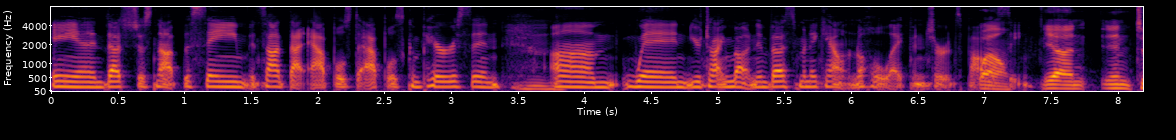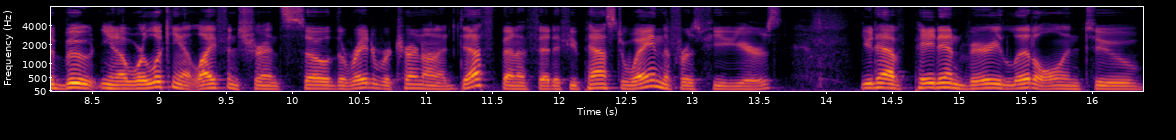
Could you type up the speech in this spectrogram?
and that's just not the same. It's not that apples to apples comparison mm-hmm. um, when you're talking about an investment account and a whole life insurance policy. Well, yeah, and, and to boot, you know, we're looking at life insurance, so the rate of return on a death benefit if you passed away in the first few years you'd have paid in very little into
